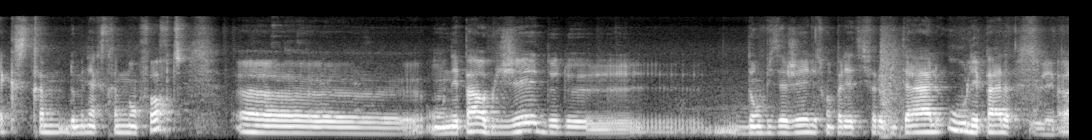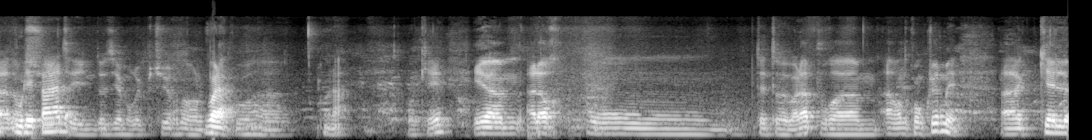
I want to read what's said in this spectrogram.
extrême, de manière extrêmement forte, euh, on n'est pas obligé de, de, d'envisager les soins palliatifs à l'hôpital ou l'EHPAD. Ou l'EHPAD, euh, ou l'EHPAD. une deuxième rupture dans le voilà. parcours. Euh... Voilà. Ok. Et euh, alors, peut-être voilà pour avant de conclure, mais quel,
